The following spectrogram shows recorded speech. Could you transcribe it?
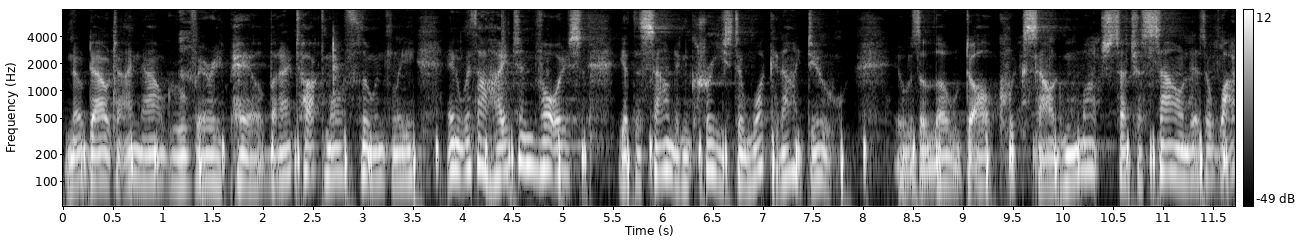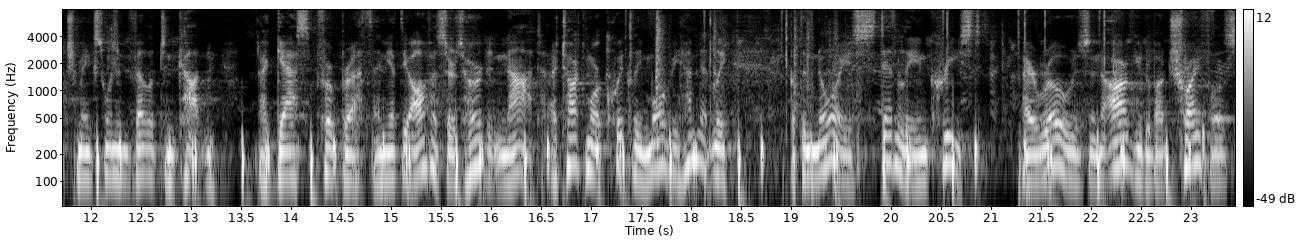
No doubt I now grew very pale, but I talked more fluently and with a heightened voice, yet the sound increased, and what could I do? It was a low, dull, quick sound, much such a sound as a watch makes when enveloped in cotton. I gasped for breath, and yet the officers heard it not. I talked more quickly, more vehemently, but the noise steadily increased. I rose and argued about trifles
